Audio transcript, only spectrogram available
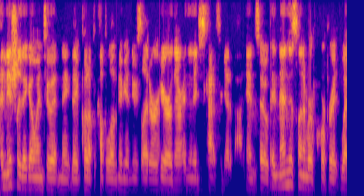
initially they go into it and they, they put up a couple of maybe a newsletter here or there, and then they just kind of forget about it. And so an endless number of corporate websites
